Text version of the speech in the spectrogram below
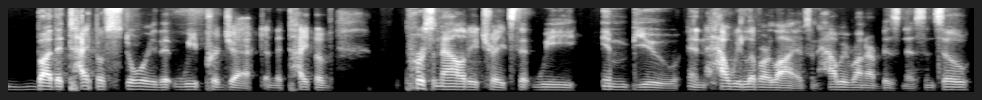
by the type of story that we project and the type of personality traits that we imbue and how we live our lives and how we run our business and so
